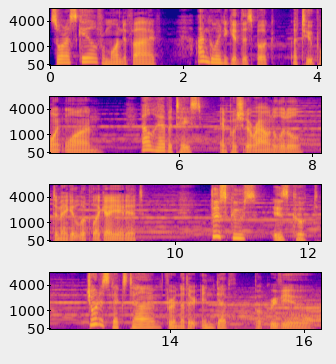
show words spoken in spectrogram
So, on a scale from 1 to 5, I'm going to give this book a 2.1. I'll have a taste and push it around a little to make it look like I ate it. This goose is cooked. Join us next time for another in depth book review.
